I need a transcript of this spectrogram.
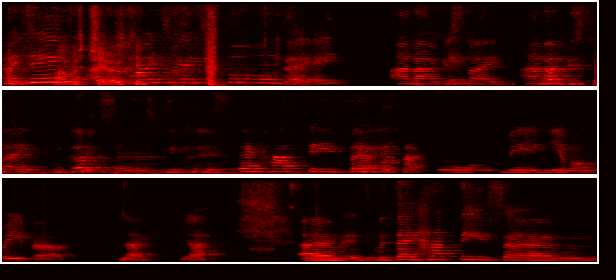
I did. I was joking. I tried to go to Formby, and I was like, and I was like gutted because they had these. Uh, is that your, me and you on Reverb? No, yeah. Um, they had these um,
